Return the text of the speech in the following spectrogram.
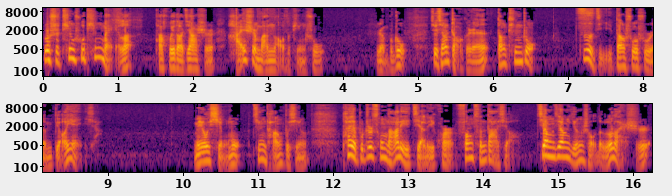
若是听书听美了，他回到家时还是满脑子评书，忍不住就想找个人当听众，自己当说书人表演一下。没有醒目，经堂不行，他也不知从哪里捡了一块方寸大小、将将营手的鹅卵石，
